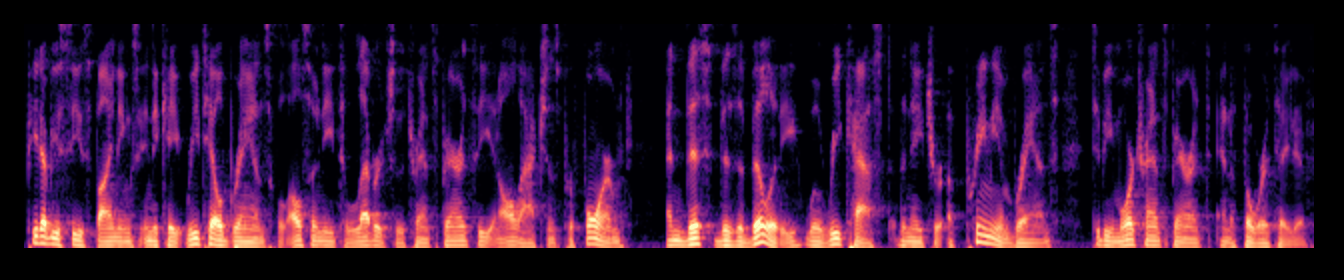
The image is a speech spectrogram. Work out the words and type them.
PwC's findings indicate retail brands will also need to leverage the transparency in all actions performed, and this visibility will recast the nature of premium brands to be more transparent and authoritative.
